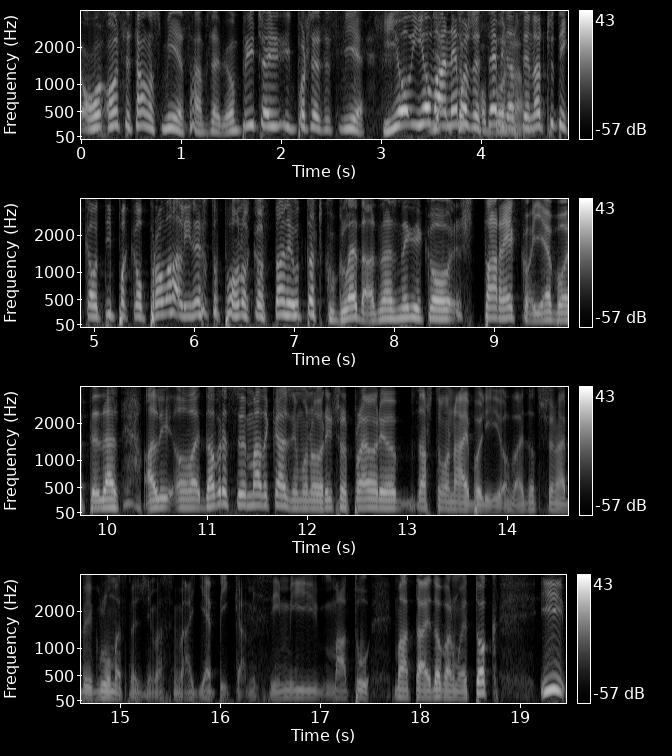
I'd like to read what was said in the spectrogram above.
on, on se stalno smije sam sebi. On priča i, i počne se smije. I, o, I ova Ja ne to može sebi da obožavam. se načuti kao tipa kao provali nešto pa ono kao stane u tačku gleda, znaš, negdje kao šta rekao jebote, znaš, ali ovaj, dobre su je, mada kažem, ono, Richard Pryor je zašto on najbolji, ovaj, zato što je najbolji glumac među njima svima, jebika, mislim, i ma tu, ma taj dobar mu je tok. I,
